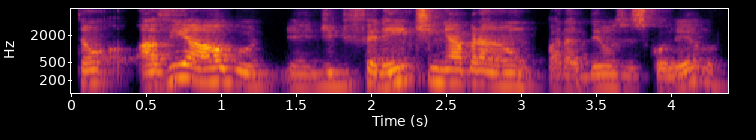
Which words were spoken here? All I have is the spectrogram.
Então, havia algo de diferente em Abraão para Deus escolhê-lo?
